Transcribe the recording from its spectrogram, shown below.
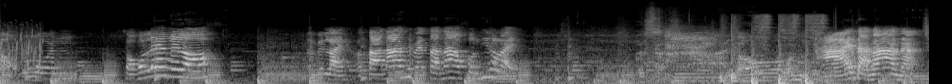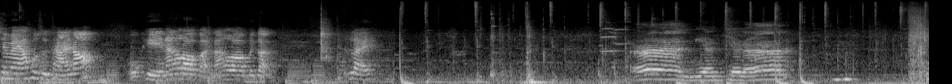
สองคนสองคนแรกเลยเหรอ ไม่เป็นไร เอาตาหน้าใช่ไหมตาหน้าเอาคนที่เท่าไหร่คนสุดท้ายตาหน้าน่ะใช่ไหมคนสุดท้ายเนาะโอเค นั่งรอก่อนนั่งรอไปก่อนไม่เป็นไร อ่าเนียนเชียวนะโ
